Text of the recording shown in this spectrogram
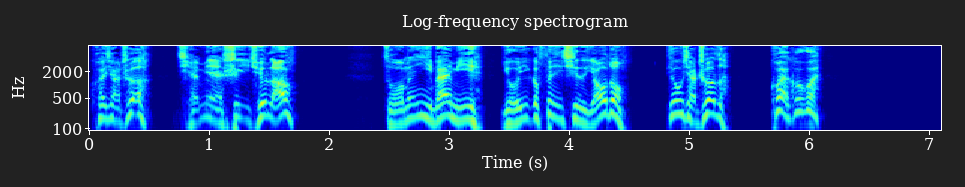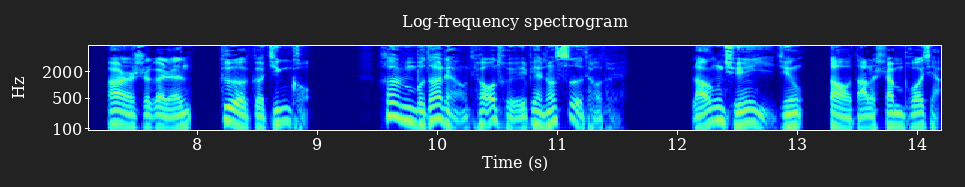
快下车！前面是一群狼，左面一百米有一个废弃的窑洞，丢下车子，快快快！”二十个人个个惊恐，恨不得两条腿变成四条腿。狼群已经到达了山坡下。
